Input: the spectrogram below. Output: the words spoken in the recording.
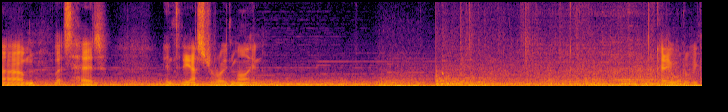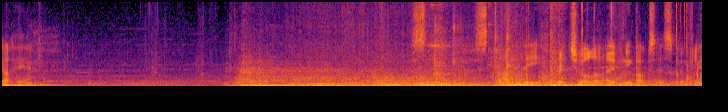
Um, let's head into the asteroid mine. Okay, what have we got here? Ritual of opening boxes quickly.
